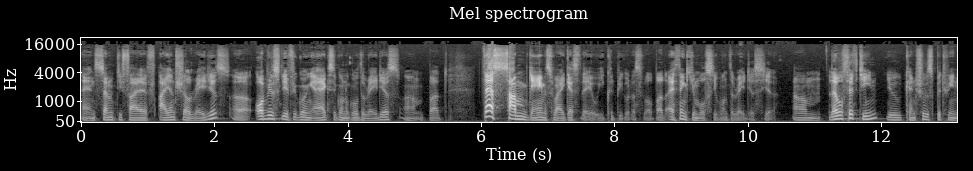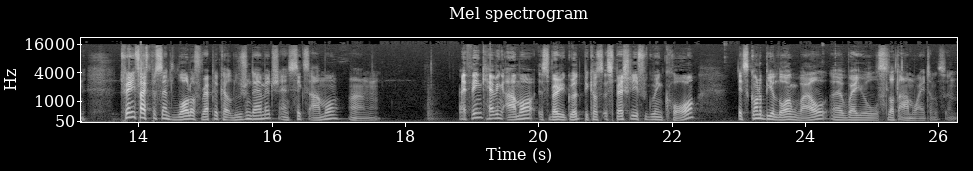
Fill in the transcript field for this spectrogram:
and 75 ion shell radius. Uh, obviously, if you're going Aghs, you're gonna go the radius. Um, but there's some games where I guess the AOE could be good as well. But I think you mostly want the radius here. Um, level 15, you can choose between 25% wall of replica illusion damage and 6 armor. Um, I think having armor is very good because especially if you're going core, it's gonna be a long while uh, where you'll slot armor items in.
